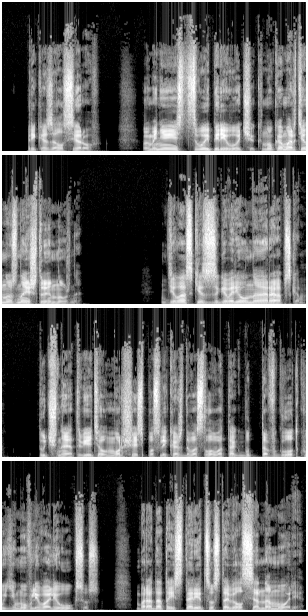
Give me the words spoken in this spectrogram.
— приказал Серов. «У меня есть свой переводчик. Ну-ка, Мартин, узнай, что им нужно». Деласкес заговорил на арабском. Тучный ответил, морщась после каждого слова так, будто в глотку ему вливали уксус. Бородатый старец уставился на море.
